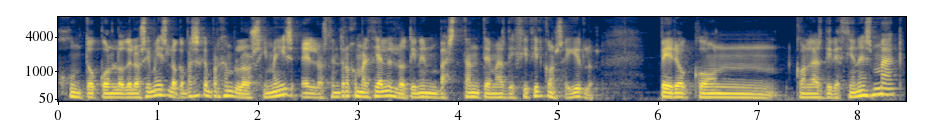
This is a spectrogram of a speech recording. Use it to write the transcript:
junto con lo de los emails, lo que pasa es que, por ejemplo, los emails en los centros comerciales lo tienen bastante más difícil conseguirlos. Pero con, con las direcciones Mac,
